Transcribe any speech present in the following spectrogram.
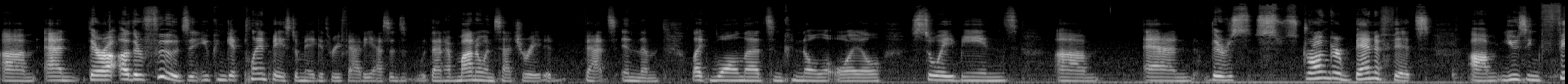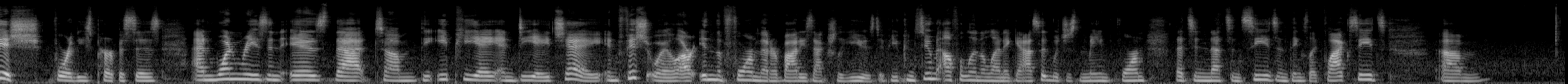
Um, and there are other foods that you can get plant based omega 3 fatty acids that have monounsaturated fats in them, like walnuts and canola oil, soybeans, um, and there's stronger benefits um, using fish for these purposes. And one reason is that um, the EPA and DHA in fish oil are in the form that our bodies actually used. If you consume alpha linolenic acid, which is the main form that's in nuts and seeds and things like flax seeds, um,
